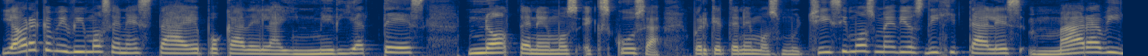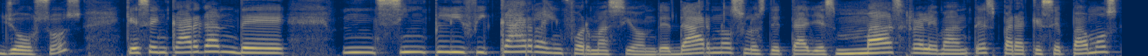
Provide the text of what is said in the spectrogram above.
Y ahora que vivimos en esta época de la inmediatez, no tenemos excusa, porque tenemos muchísimos medios digitales maravillosos que se encargan de mm, simplificar la información, de darnos los detalles más relevantes para que sepamos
